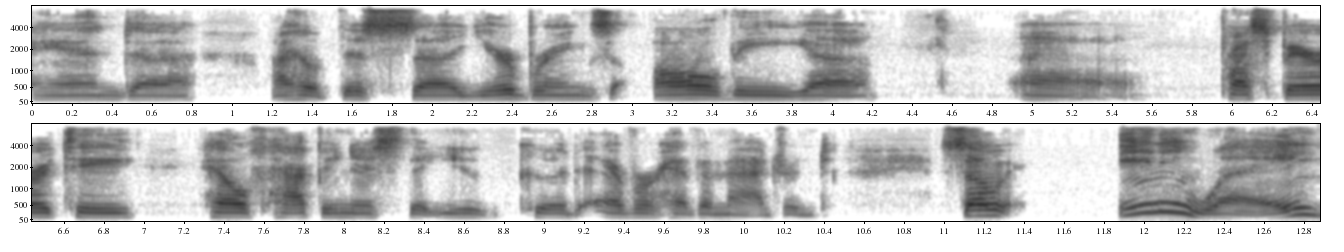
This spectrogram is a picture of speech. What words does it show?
And uh, I hope this uh, year brings all the uh, uh prosperity, health, happiness that you could ever have imagined. So, anyway,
